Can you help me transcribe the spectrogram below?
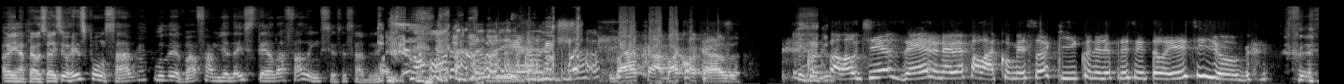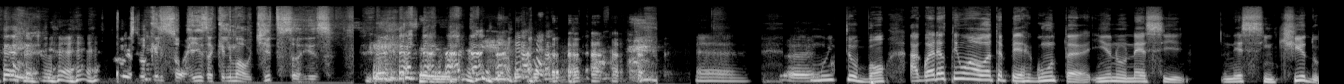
aí, Rafael, você vai ser o responsável por levar a família da Estela à falência, você sabe, né? Vai acabar com a casa. Quando falar o dia zero, né? Vai falar, começou aqui quando ele apresentou esse jogo. Começou aquele sorriso, aquele maldito sorriso. Muito bom. Agora eu tenho uma outra pergunta indo nesse, nesse sentido.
